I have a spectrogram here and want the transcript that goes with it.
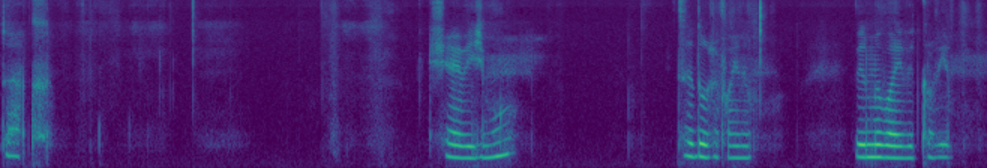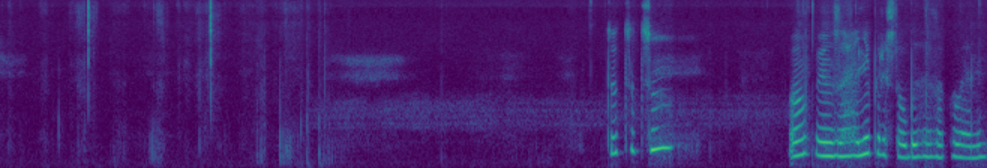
Так. Ще візьму. Це дуже файно. Відмиває від крові. Ту-ту-ту. О, він взагалі перестав бути закаленим.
